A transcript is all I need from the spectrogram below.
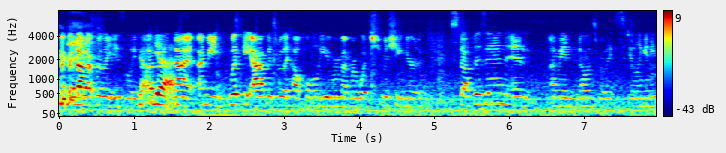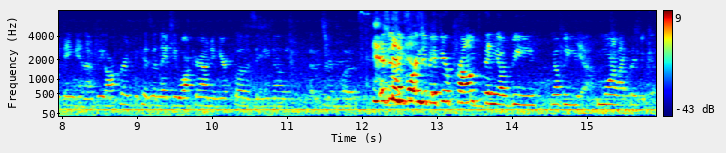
figured that out really easily. But other Yeah. than that, I mean, with the app, it's really helpful. You remember which machine your stuff is in, and I mean, no one's really stealing anything, and that'd be awkward because then they'd be walking around in your clothes, and you know that it's your clothes. It's just important to be. If you're prompt, then you'll be you'll be Yeah. more likely to be good.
